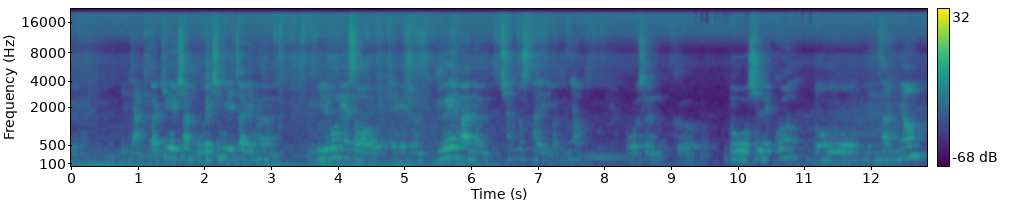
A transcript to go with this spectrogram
그리고 밑에 아키타 키레이션 910ml짜리는 일본에서 되게 좀 유행하는 샴푸 스타일이거든요. 이것은 그 노 실리콘, 노 인산염,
